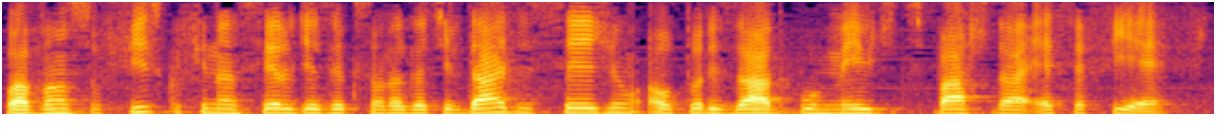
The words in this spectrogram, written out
o avanço físico-financeiro de execução das atividades e sejam autorizados por meio de despacho da SFF.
